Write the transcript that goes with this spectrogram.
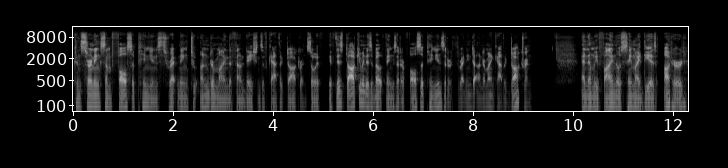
concerning some false opinions threatening to undermine the foundations of Catholic doctrine. So, if, if this document is about things that are false opinions that are threatening to undermine Catholic doctrine, and then we find those same ideas uttered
